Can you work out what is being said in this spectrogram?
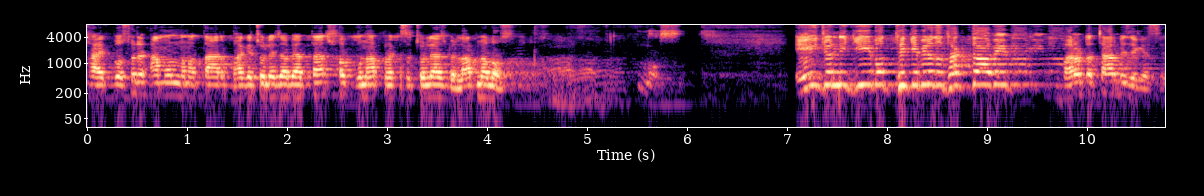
ষাট বছরের আমল নামা তার ভাগে চলে যাবে আর তার সব গুণা আপনার কাছে চলে আসবে। লাভ না লস? এই জন্য গিবোধ থেকে বিরত থাকতে হবে। বারোটা চার বেজে গেছে।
